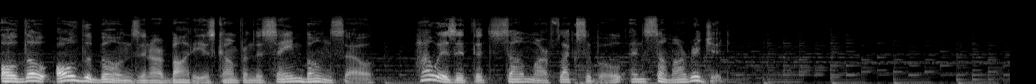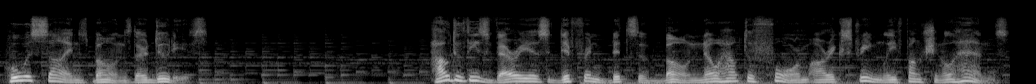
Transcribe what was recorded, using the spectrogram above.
Although all the bones in our bodies come from the same bone cell, how is it that some are flexible and some are rigid? Who assigns bones their duties? How do these various different bits of bone know how to form our extremely functional hands?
